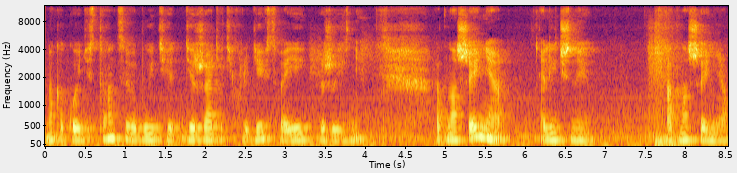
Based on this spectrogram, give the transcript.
на какой дистанции вы будете держать этих людей в своей жизни. Отношения личные, отношения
